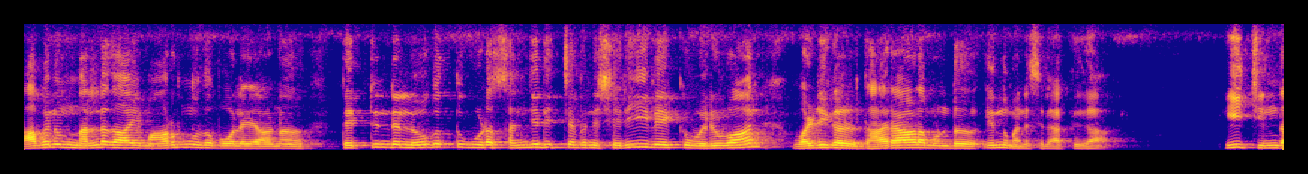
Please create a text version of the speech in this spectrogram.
അവനും നല്ലതായി മാറുന്നത് പോലെയാണ്. തെറ്റിന്റെ ലോകത്തുകൂടെ സഞ്ചരിച്ചവന് ശരിയിലേക്ക് വരുവാൻ വഴികൾ ധാരാളമുണ്ട് എന്ന് മനസ്സിലാക്കുക. ഈ ചിന്ത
